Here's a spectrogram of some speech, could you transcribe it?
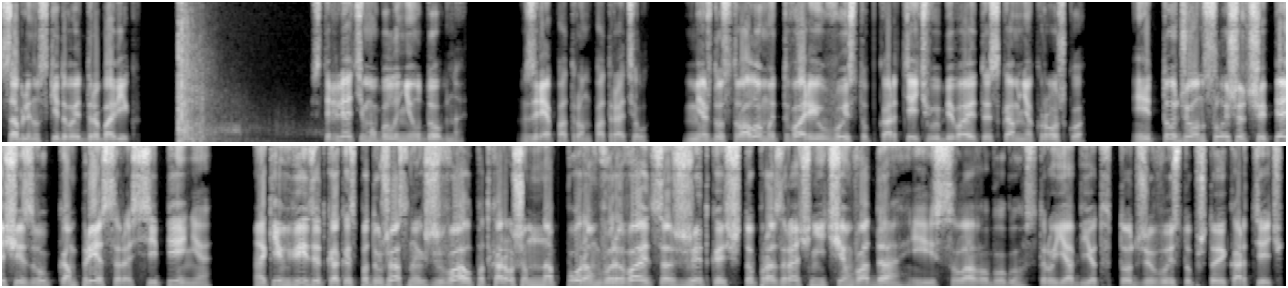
Саблин вскидывает дробовик. Стрелять ему было неудобно. Зря патрон потратил. Между стволом и тварью выступ, картечь выбивает из камня крошку. И тут же он слышит шипящий звук компрессора, сипения. Аким видит, как из-под ужасных жвал под хорошим напором вырывается жидкость, что прозрачнее, чем вода. И, слава богу, струя бьет в тот же выступ, что и картечь.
